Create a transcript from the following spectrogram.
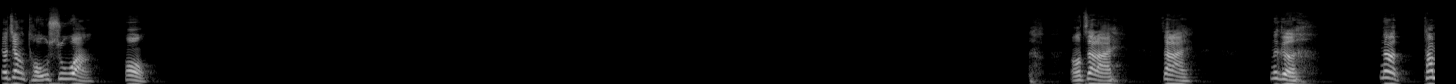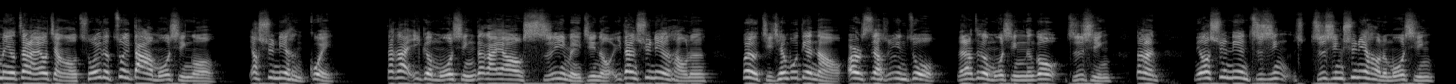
要这样投书啊？哦，然后再来，再来那个。那他们又再来又讲哦，所谓的最大模型哦，要训练很贵，大概一个模型大概要十亿美金哦。一旦训练好呢，会有几千部电脑二十四小时运作，来让这个模型能够执行。当然，你要训练执行执行训练好的模型，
